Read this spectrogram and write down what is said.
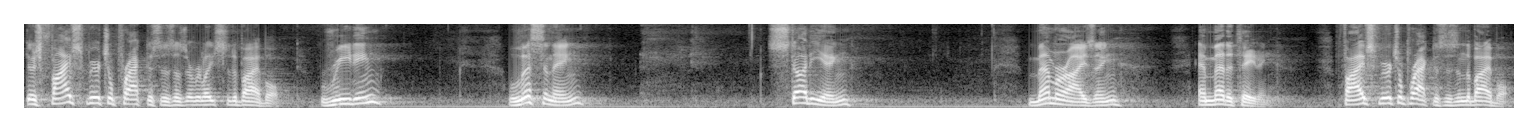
There's five spiritual practices as it relates to the Bible reading, listening, studying, memorizing, and meditating. Five spiritual practices in the Bible.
